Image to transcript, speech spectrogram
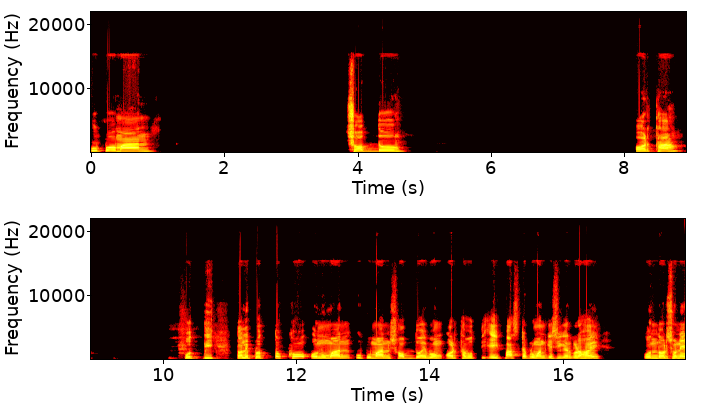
উপমান, শব্দ অর্থাপত্তি তাহলে প্রত্যক্ষ, অনুমান, উপমান, শব্দ এবং অর্থাপত্তি এই পাঁচটা প্রমাণকে স্বীকার করা হয় কোন দর্শনে?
